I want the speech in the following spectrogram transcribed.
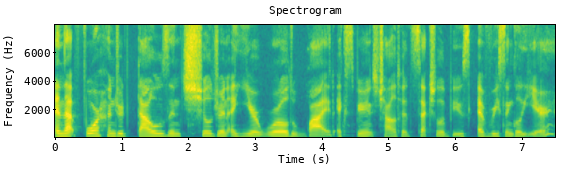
and that 400,000 children a year worldwide experience childhood sexual abuse every single year.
